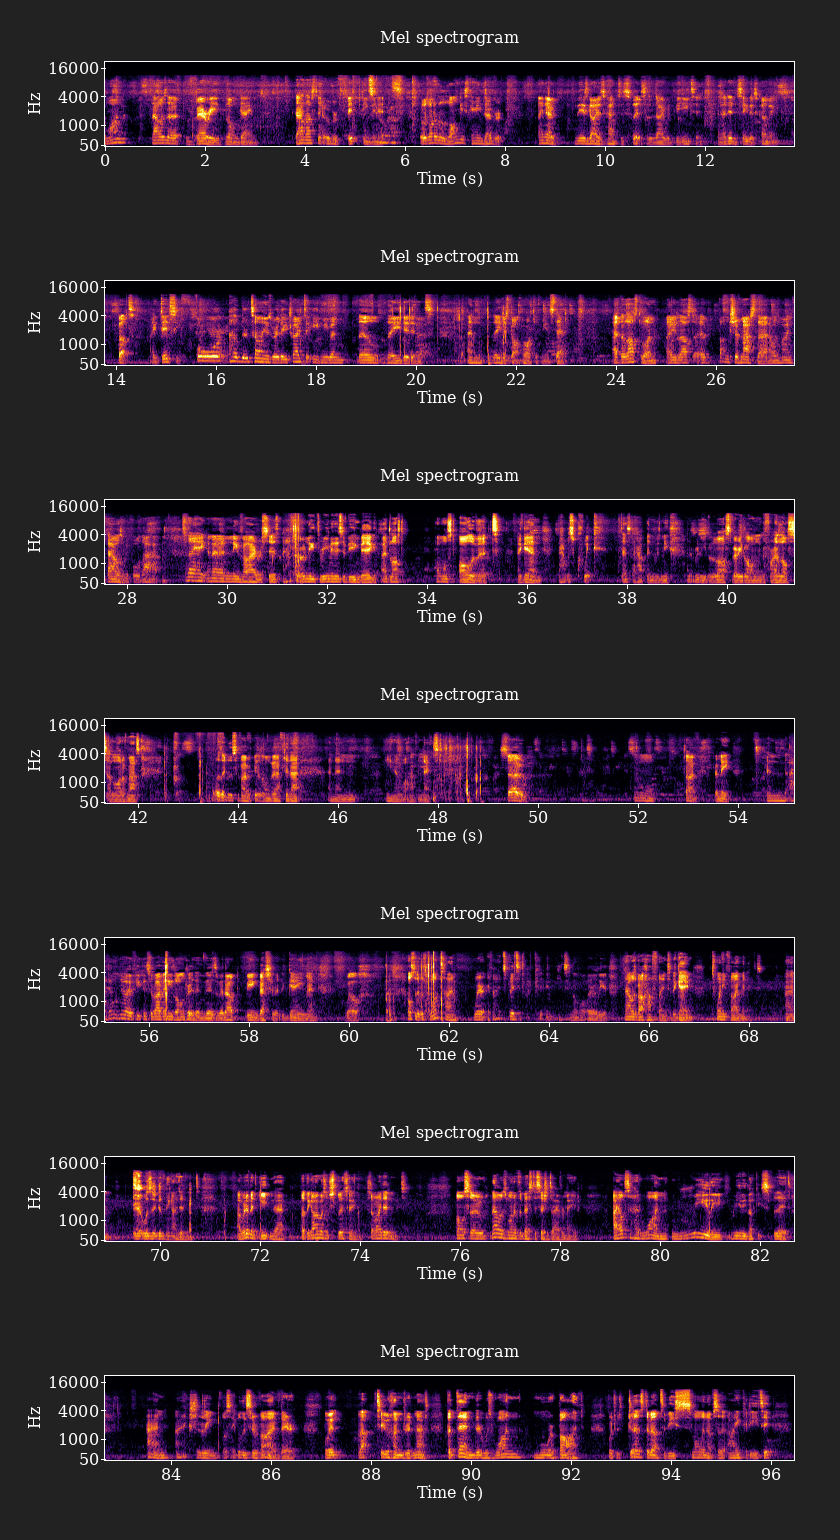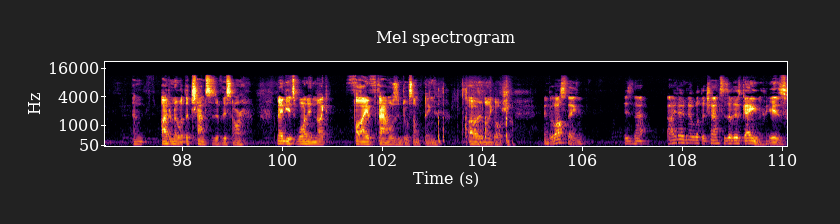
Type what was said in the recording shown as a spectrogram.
one, that was a very long game. That lasted over 50 minutes. It was one of the longest games ever. I know, these guys had to split so that I would be eaten, and I didn't see this coming. But, I did see four other times where they tried to eat me when they'll, they didn't. And they just got part of me instead. At the last one, I lost a bunch of mass there, and I was 9,000 before that happened. And then I ate many viruses, after only 3 minutes of being big, I'd lost almost all of it. Again, that was quick. It tends to happen with me, and it really lost very long before I lost a lot of mass. I was able to survive a bit longer after that, and then, you know what happened next. So, normal time for me. If you can survive any longer than this without being better at the game and, well, also there was one time where if I had split it, I could have been eaten a lot earlier. That was about halfway into the game, 25 minutes, and it was a good thing I didn't. I would have been eaten there, but the guy wasn't splitting, so I didn't. Also, that was one of the best decisions I ever made. I also had one really, really lucky split, and I actually was able to survive there with about 200 mass. But then there was one more bot, which was just about to be small enough so that I could eat it, and I don't know what the chances of this are. Maybe it's one in like 5,000 or something. Oh my gosh. And the last thing is that I don't know what the chances of this game is.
